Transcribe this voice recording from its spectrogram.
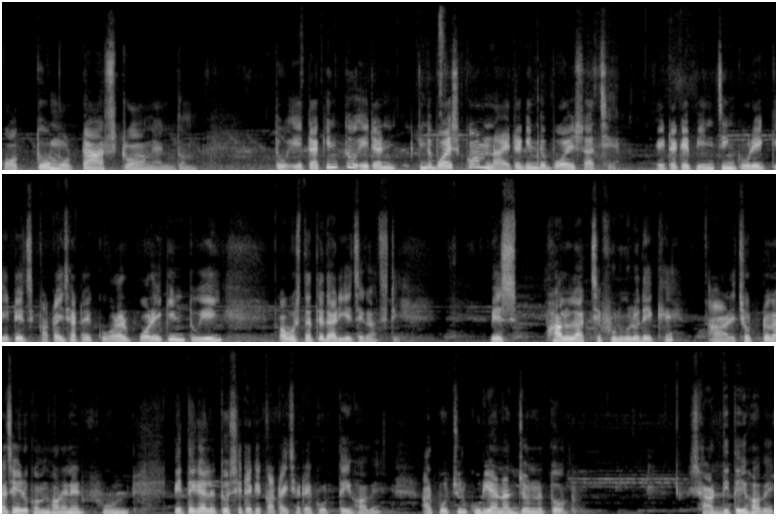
কত মোটা স্ট্রং একদম। তো এটা কিন্তু এটা কিন্তু বয়স কম না, এটা কিন্তু বয়স আছে। এটাকে পিঞ্চিং করে কেটে কাটাই ছাটাই করার পরে কিন্তু এই অবস্থাতে দাঁড়িয়েছে গাছটি। বেশ ভালো লাগছে ফুলগুলো দেখে। আর ছোট্ট গাছে এরকম ধরনের ফুল পেতে গেলে তো সেটাকে কাটাই ছাটাই করতেই হবে। আর প্রচুর কুড়ি আনার জন্য তো সার দিতেই হবে।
